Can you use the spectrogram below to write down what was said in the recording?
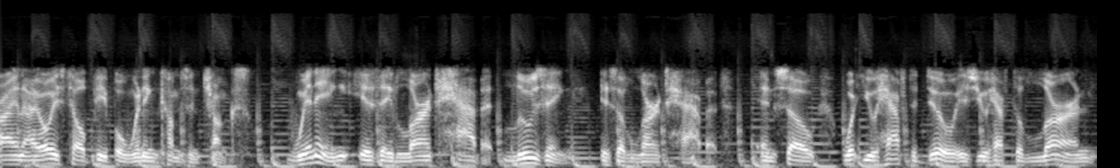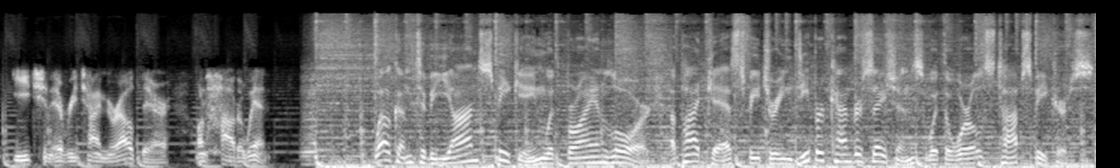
Brian, I always tell people winning comes in chunks. Winning is a learned habit. Losing is a learned habit. And so what you have to do is you have to learn each and every time you're out there on how to win. Welcome to Beyond Speaking with Brian Lord, a podcast featuring deeper conversations with the world's top speakers.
